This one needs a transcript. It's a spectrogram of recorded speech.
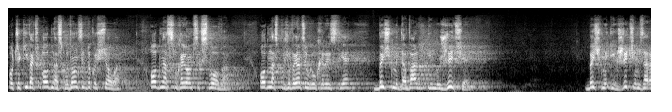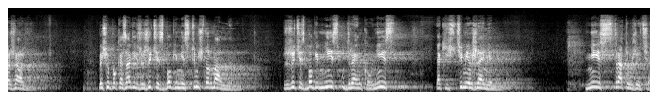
oczekiwać od nas, chodzących do kościoła, od nas słuchających słowa, od nas spożywających Eucharystię, byśmy dawali im życie, byśmy ich życiem zarażali, byśmy pokazali, że życie z Bogiem jest czymś normalnym, że życie z Bogiem nie jest udręką, nie jest jakimś ciemiężeniem, nie jest stratą życia.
